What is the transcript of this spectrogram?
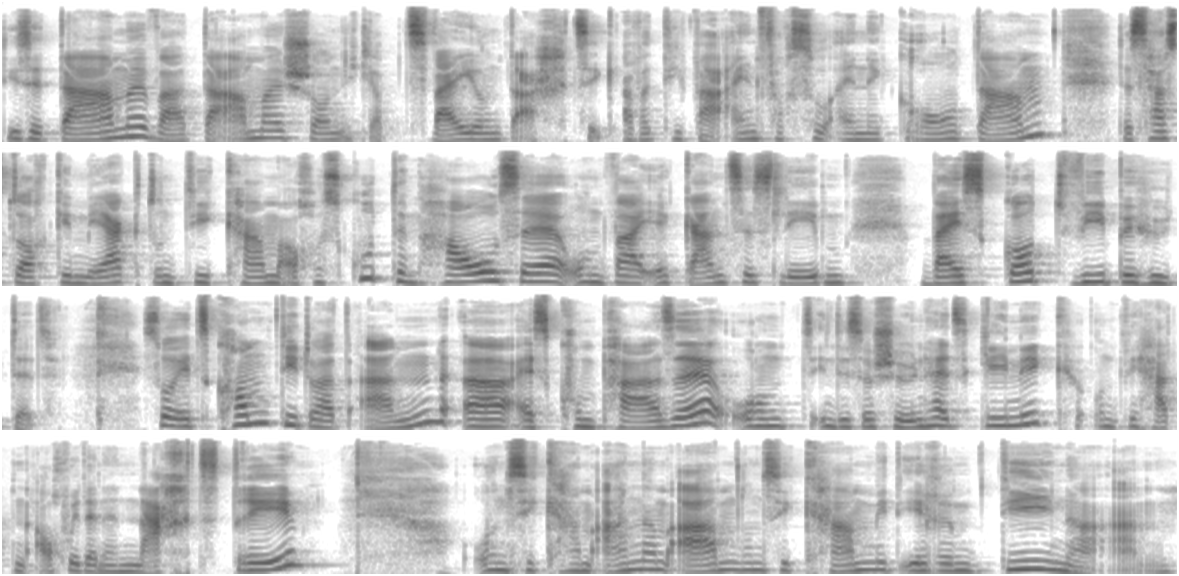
diese Dame war damals schon, ich glaube 82, aber die war einfach so eine Grand Dame. Das hast du auch gemerkt und die kam auch aus gutem Hause und war ihr ganzes Leben, weiß Gott, wie behütet. So, jetzt kommt die dort an äh, als Komparse und in dieser Schönheitsklinik und wir hatten auch wieder einen Nachtdreh. Und sie kam an am Abend und sie kam mit ihrem Diener an.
